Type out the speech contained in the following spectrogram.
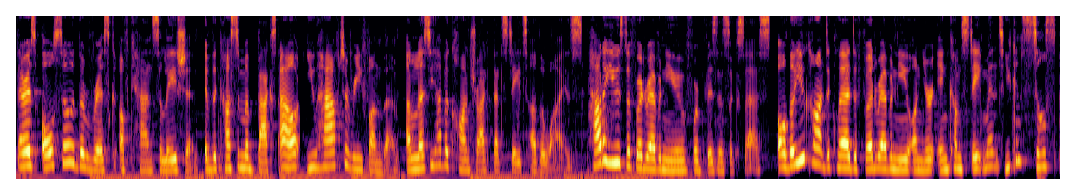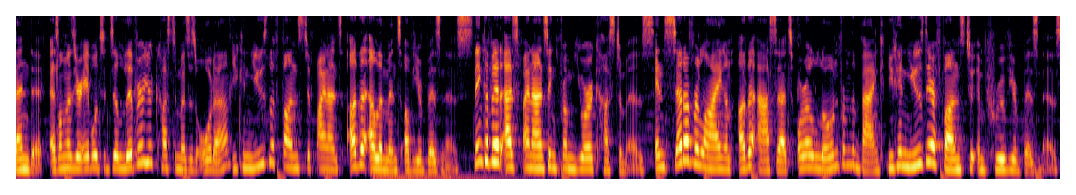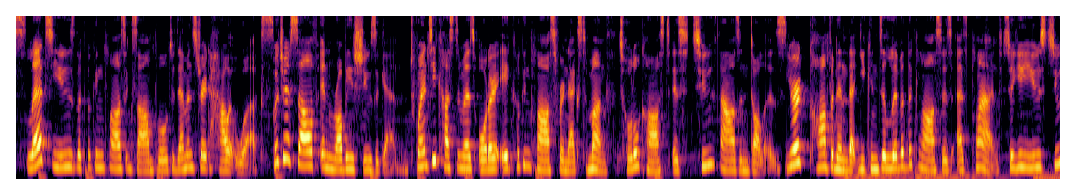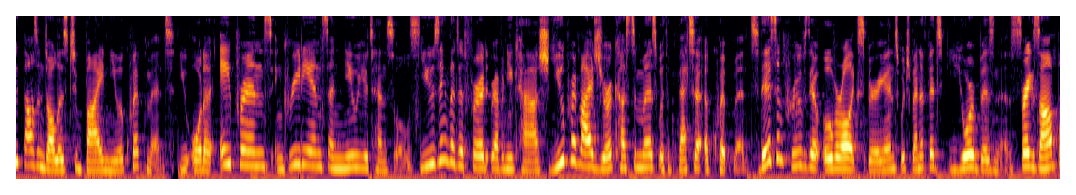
There is also the risk of cancellation. If the customer backs out, you have to refund them, unless you have a contract that states otherwise. How to use deferred revenue for business success. Although you can't declare deferred revenue on your income statement, you can still spend it. As long as you're able to deliver your customers' order, you can use the funds to finance other elements of your business. Think of it as financing from your customers. Instead of relying on other assets or a loan from the bank, you can use their funds to improve your business. Let's use the cooking class example to demonstrate how it works. Put yourself in Robbie's shoes again. 20 customers order a cooking class for next month. Total cost is $2,000. You're confident that you can deliver the classes as planned, so you use $2,000 to buy new equipment. You order aprons, ingredients, and new utensils. Using the deferred revenue cash, you provide your customers with better equipment. This improves their overall experience, which benefits your business. For example,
